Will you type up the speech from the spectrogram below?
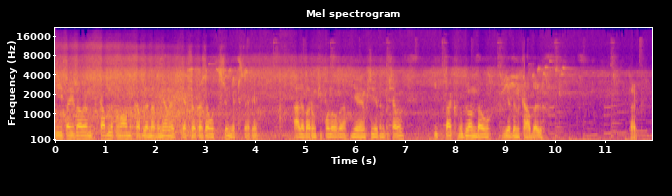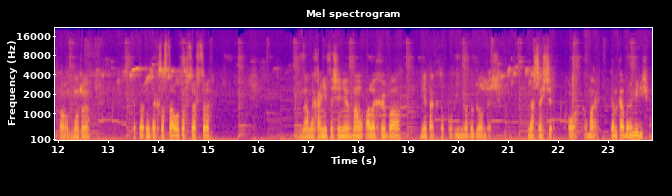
i zajrzałem w kable, bo mam kable na wymianę, jak się okazało 3, nie 4, ale warunki polowe, nie wiem gdzie jeden posiałem i tak wyglądał jeden kabel. Tak, o może pewnie tak zostało to w cewce. Na mechanice się nie znam, ale chyba nie tak to powinno wyglądać. Na szczęście, o, komary, ten kabel mieliśmy,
